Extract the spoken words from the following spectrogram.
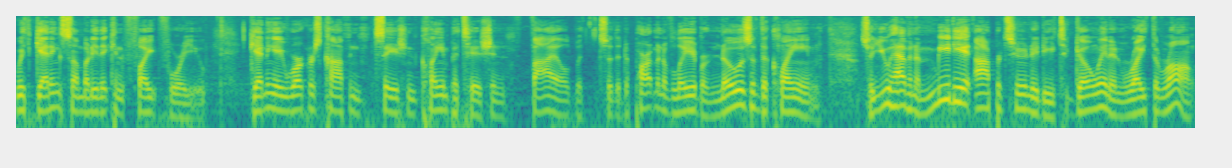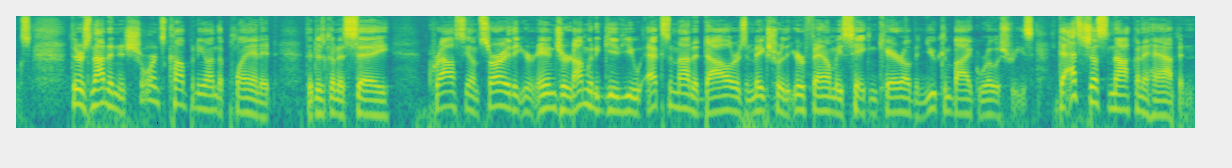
with getting somebody that can fight for you, getting a workers' compensation claim petition filed with, so the Department of Labor knows of the claim. So you have an immediate opportunity to go in and right the wrongs. There's not an insurance company on the planet that is going to say, Krause, I'm sorry that you're injured. I'm going to give you X amount of dollars and make sure that your family is taken care of and you can buy groceries. That's just not going to happen.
